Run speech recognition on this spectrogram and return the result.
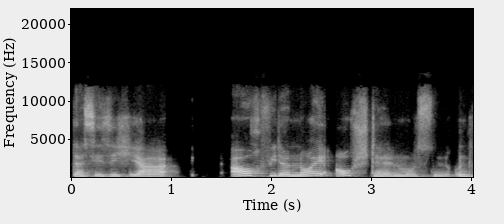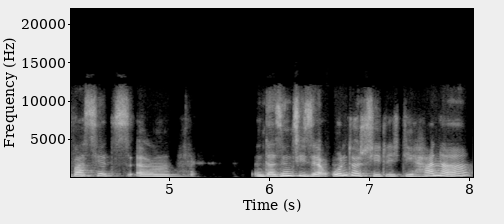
dass sie sich ja auch wieder neu aufstellen mussten. Und was jetzt, ähm, da sind sie sehr unterschiedlich. Die Hanna,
